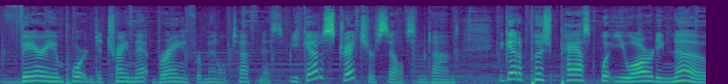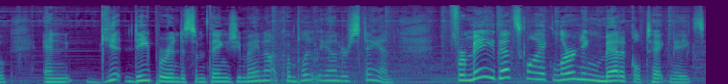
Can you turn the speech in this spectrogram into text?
very important to train that brain for mental toughness. You got to stretch yourself sometimes. You got to push past what you already know and get deeper into some things you may not completely understand. For me, that's like learning medical techniques.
